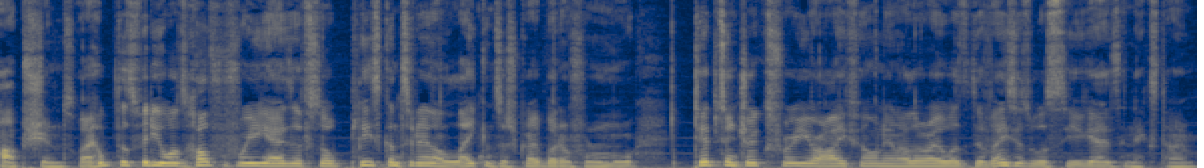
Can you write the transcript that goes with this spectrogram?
option. So I hope this video was helpful for you guys. If so, please consider the like and subscribe button for more tips and tricks for your iPhone and other iOS devices. We'll see you guys next time.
